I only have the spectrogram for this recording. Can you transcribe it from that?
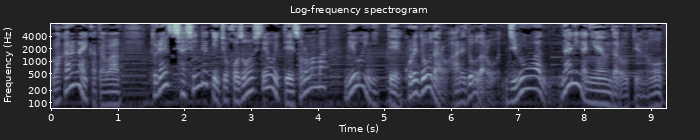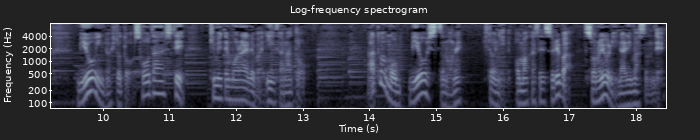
わからない方は、とりあえず写真だけ一応保存しておいて、そのまま美容院に行って、これどうだろうあれどうだろう自分は何が似合うんだろうっていうのを美容院の人と相談して決めてもらえればいいかなと。あとはもう美容室のね、人にお任せすればそのようになりますんで。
